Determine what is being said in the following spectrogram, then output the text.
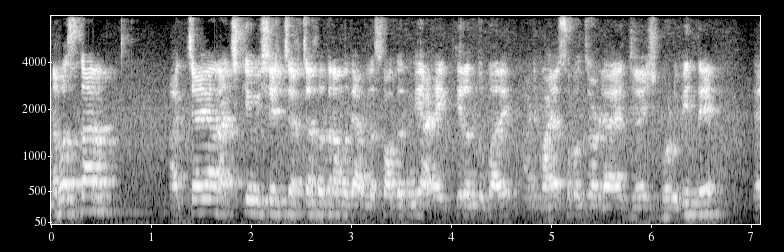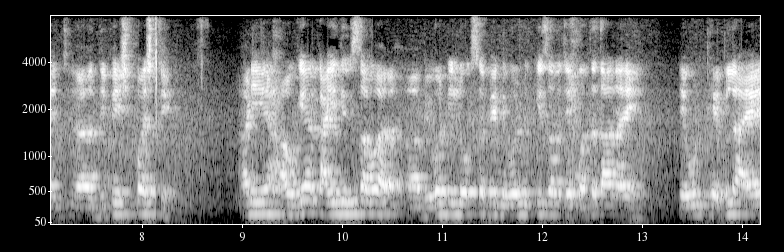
नमस्कार. आजच्या या राजकीय विषय चर्चासत्रामध्ये आपलं स्वागत. मी आहे किरण दुपारे आणि माझ्यासोबत जोडले आहेत जयेश घोडविंदे दीपेश पष्टे. आणि अवघ्या काही दिवसावर भिवंडी लोकसभे निवडणुकीचं जे मतदान आहे ते येऊन ठेपलं आहे.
